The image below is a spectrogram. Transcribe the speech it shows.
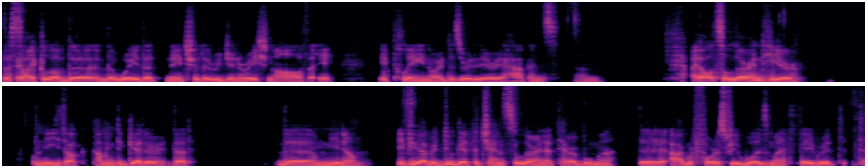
The cycle of the the way that nature, the regeneration of a a plain or a deserted area happens. Um, I also learned here when you talk coming together that the um, you know if you ever do get the chance to learn at Terra Buma, the agroforestry was my favorite t-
